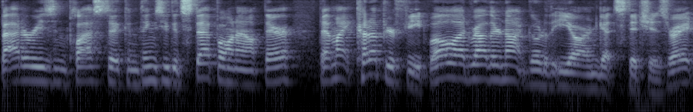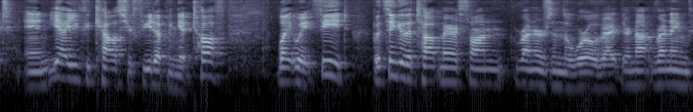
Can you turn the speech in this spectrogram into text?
batteries and plastic and things you could step on out there that might cut up your feet. Well, I'd rather not go to the ER and get stitches, right? And yeah, you could callus your feet up and get tough, lightweight feet, but think of the top marathon runners in the world, right? They're not running,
